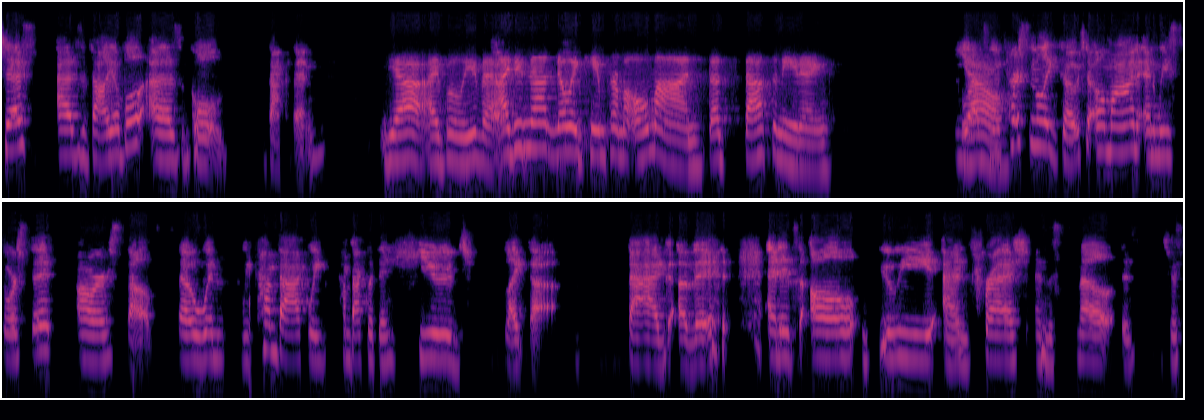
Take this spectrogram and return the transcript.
just as valuable as gold back then. Yeah, I believe it. I did not know it came from Oman. That's fascinating. Yes, wow. we personally go to Oman and we source it ourselves. So when we come back, we come back with a huge, like, a uh, bag of it, and it's all gooey and fresh, and the smell is just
